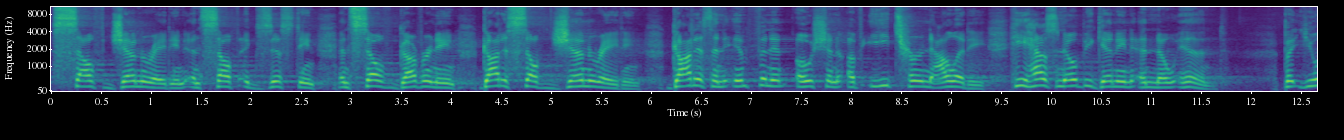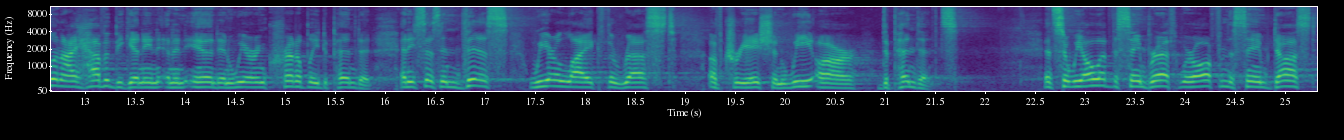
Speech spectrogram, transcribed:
self generating and self existing and self governing. God is self generating. God is an infinite ocean of eternality. He has no beginning and no end. But you and I have a beginning and an end, and we are incredibly dependent. And he says, In this, we are like the rest of creation. We are dependent. And so we all have the same breath, we're all from the same dust.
